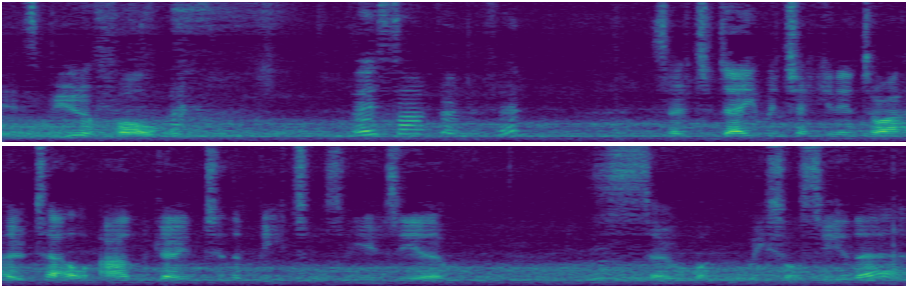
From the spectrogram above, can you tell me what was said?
It's beautiful. First time for everything. So today we're checking into our hotel and going to the Beatles Museum. So we shall see you there.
